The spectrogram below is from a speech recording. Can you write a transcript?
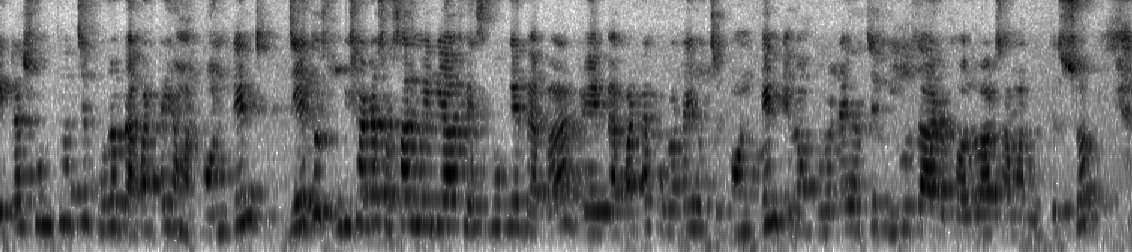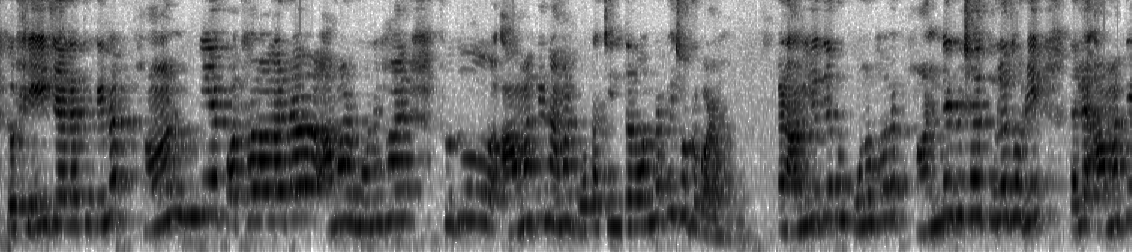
এটা শুনতে হচ্ছে, পুরো ব্যাপারটাই আমার কন্টেন্ট যেহেতু বিষয়টা সোশ্যাল মিডিয়া ফেসবুকের ব্যাপার, এই ব্যাপারটা পুরোটাই হচ্ছে কন্টেন্ট এবং পুরোটাই হচ্ছে ভিউজ আর ফলোয়ার্স আমার উদ্দেশ্য। তো সেই জায়গা থেকে না ফান্ড নিয়ে কথা বলাটা আমার মনে হয় শুধু আমাকে না, আমার গোটা চিন্তা ভাবনাকেই ছোট করা হবে। কারণ আমি যদি এখন কোনোভাবে ফান্ডের বিষয়ে তুলে ধরি, তাহলে আমাকে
